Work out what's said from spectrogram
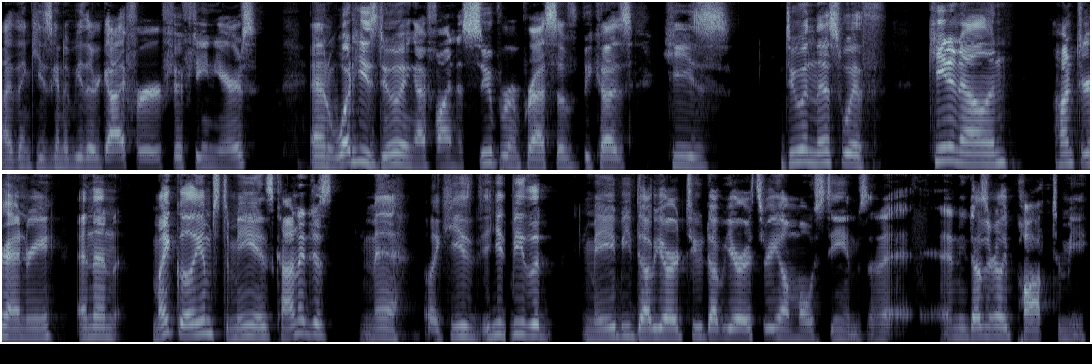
I think he's going to be their guy for 15 years. And what he's doing, I find is super impressive because he's doing this with Keenan Allen, Hunter Henry, and then Mike Williams to me is kind of just meh. Like he he'd be the maybe WR2, WR3 on most teams and and he doesn't really pop to me.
